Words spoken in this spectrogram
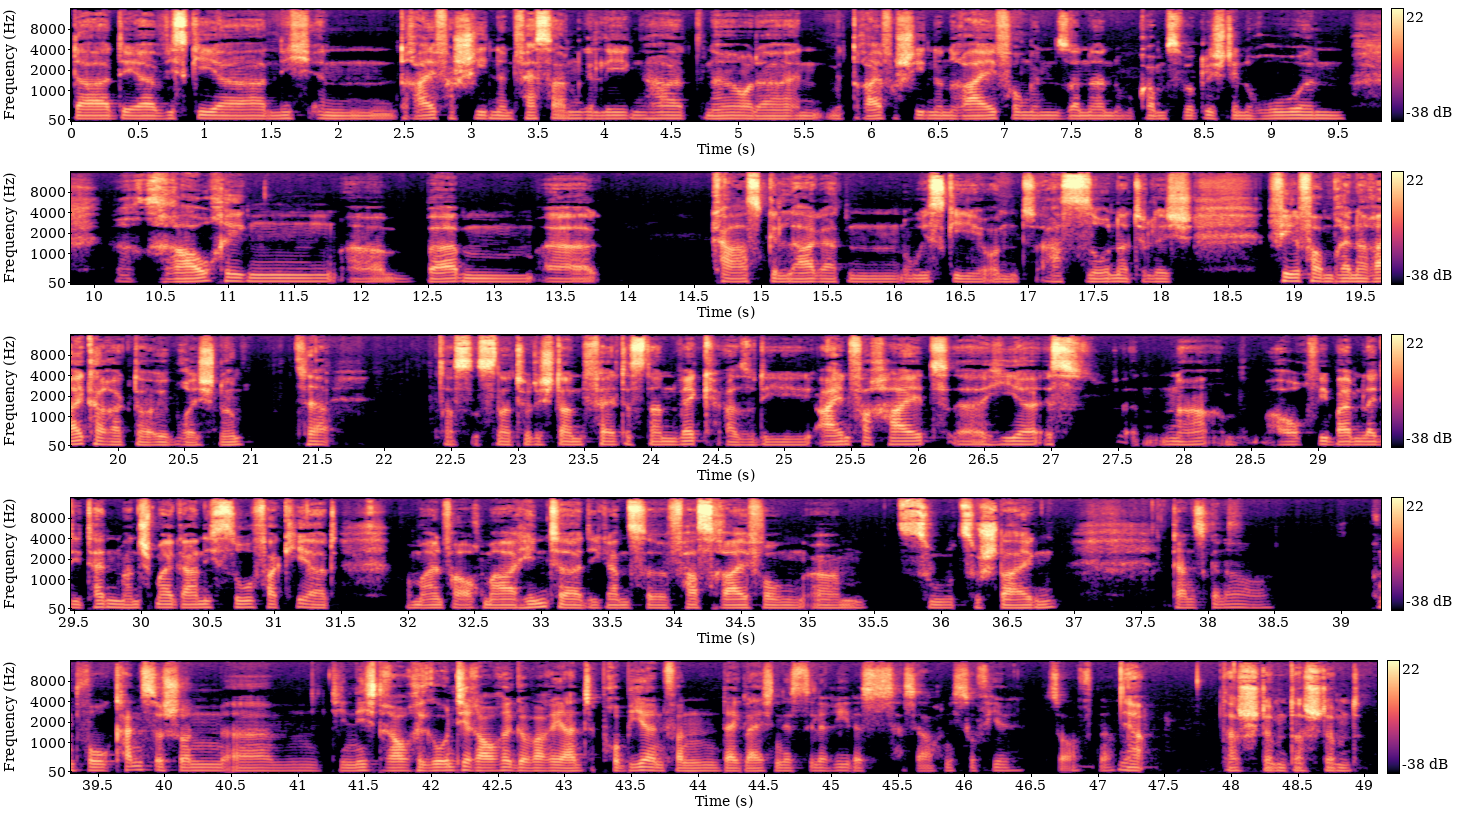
da der Whisky ja nicht in drei verschiedenen Fässern gelegen hat, ne, oder in, mit drei verschiedenen Reifungen, sondern du bekommst wirklich den rohen, rauchigen äh, Bourbon äh, Cask gelagerten Whisky und hast so natürlich viel vom Brennereicharakter übrig, ne? Tja. Das ist natürlich dann, fällt es dann weg. Also die Einfachheit äh, hier ist na, auch wie beim Lady Ten manchmal gar nicht so verkehrt, um einfach auch mal hinter die ganze Fassreifung ähm, zu, zu steigen. Ganz genau. Und wo kannst du schon ähm, die nicht rauchige und die rauchige Variante probieren von der gleichen Destillerie? Das hast ja auch nicht so viel, so oft, ne? Ja, das stimmt, das stimmt.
